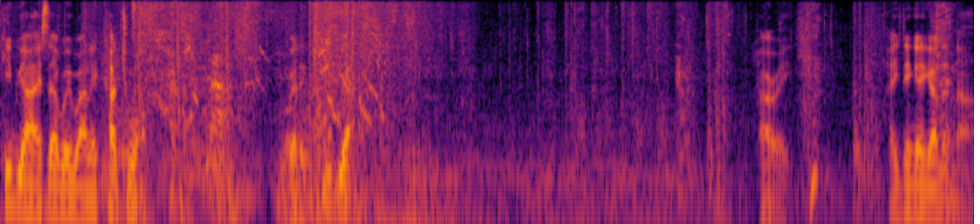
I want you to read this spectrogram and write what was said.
Keep your eyes that way while I cut you off. You better keep your... Alright. I think I got it now.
